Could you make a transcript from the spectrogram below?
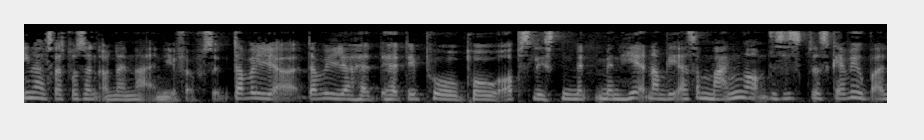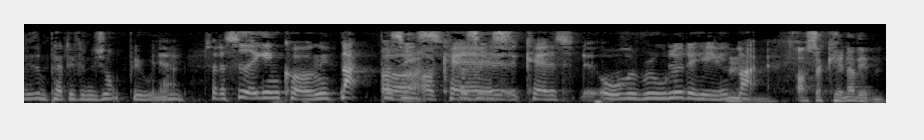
51% og den anden ejer 49%. Der vil jeg, der vil jeg have, have det på, på opslisten, men, men her, når vi er så mange om det, så, så skal vi jo bare ligesom per definition blive enige. Ja. Så der sidder ikke en konge Nej, præcis, og, og kan, præcis. kan overrule det hele. Mm. Nej. Og så kender vi dem.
